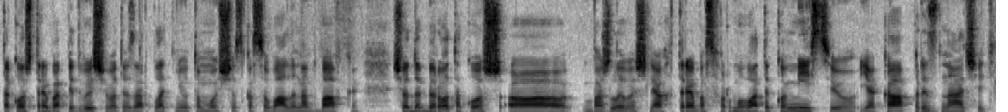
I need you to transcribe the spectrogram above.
Також треба підвищувати зарплатню, тому що скасували надбавки. Щодо бюро, також е, важливий шлях. Треба сформувати комісію, яка призначить.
